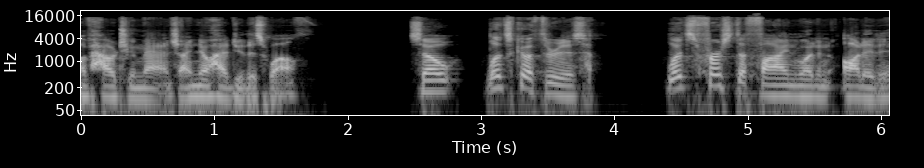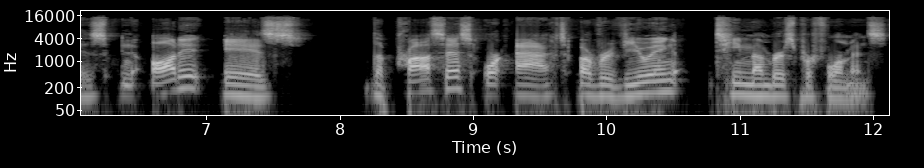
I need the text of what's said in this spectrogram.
of how to manage. I know how to do this well. So let's go through this. Let's first define what an audit is. An audit is the process or act of reviewing team members' performance.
